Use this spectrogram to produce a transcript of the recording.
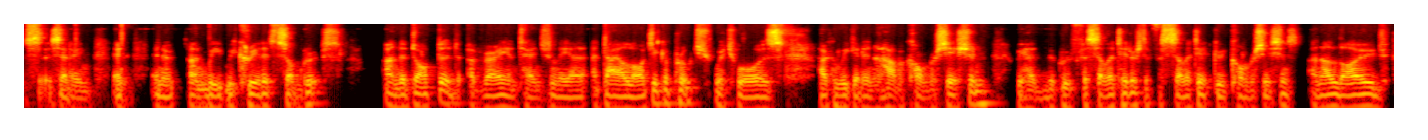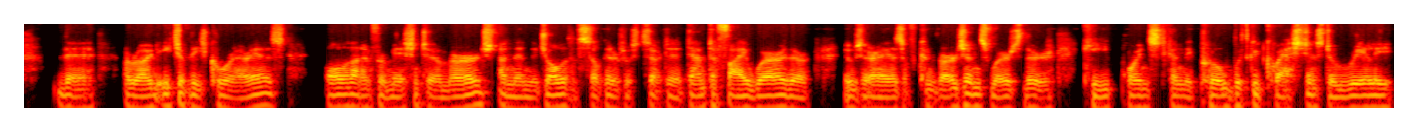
sitting in, in a, and we, we created subgroups and adopted a very intentionally a, a, dialogic approach, which was how can we get in and have a conversation? We had the group facilitators to facilitate good conversations and allowed the around each of these core areas all of that information to emerge. And then the job of the facilitators was to start to identify where there those areas of convergence, where's their key points, can they probe with good questions to really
